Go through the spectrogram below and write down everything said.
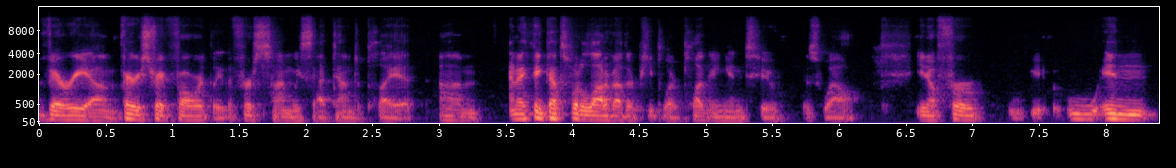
very, um, very straightforwardly the first time we sat down to play it. Um, and I think that's what a lot of other people are plugging into as well. You know, for in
